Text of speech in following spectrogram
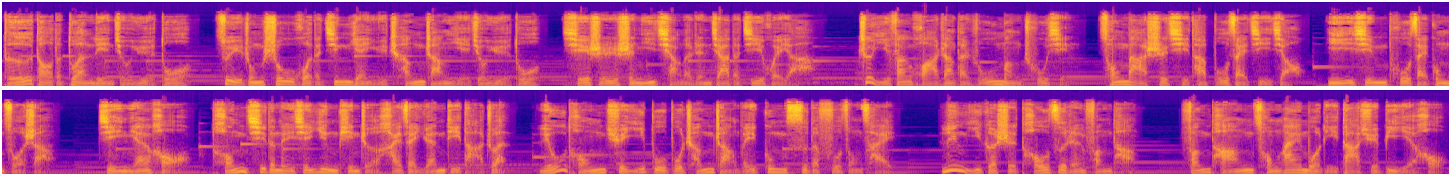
得到的锻炼就越多，最终收获的经验与成长也就越多。其实是你抢了人家的机会呀！这一番话让他如梦初醒。从那时起，他不再计较，一心扑在工作上。几年后，同期的那些应聘者还在原地打转，刘同却一步步成长为公司的副总裁。另一个是投资人冯唐。冯唐从埃默里大学毕业后，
